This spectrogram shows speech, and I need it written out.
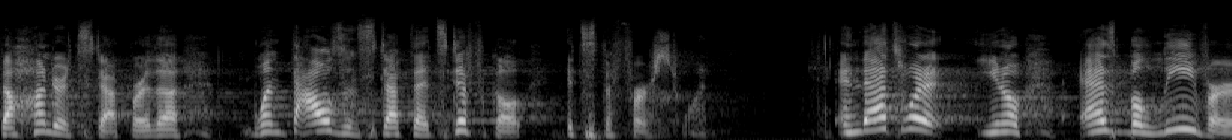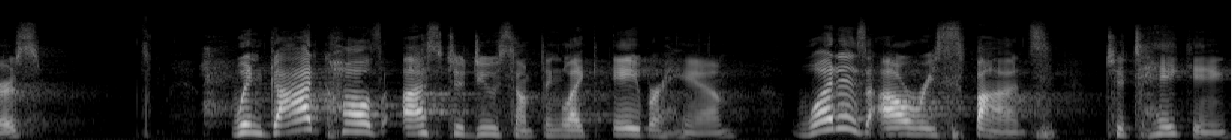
the hundredth step or the 1000th step that's difficult, it's the first one. And that's what, you know, as believers, when God calls us to do something like Abraham, what is our response to taking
